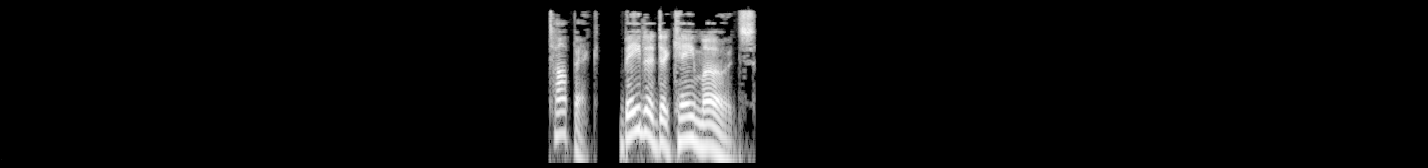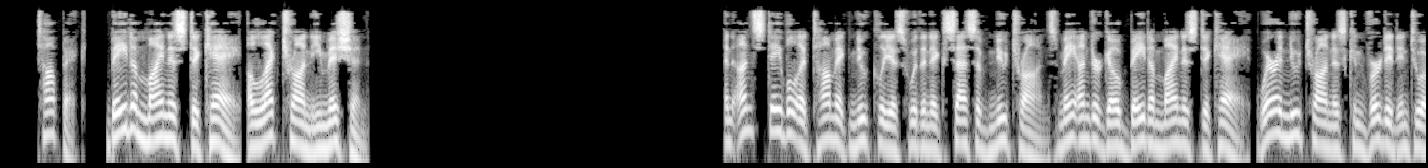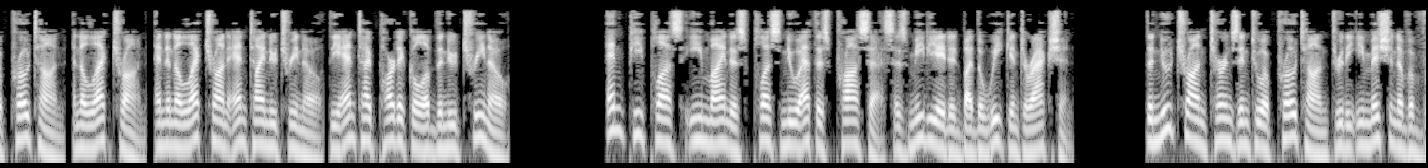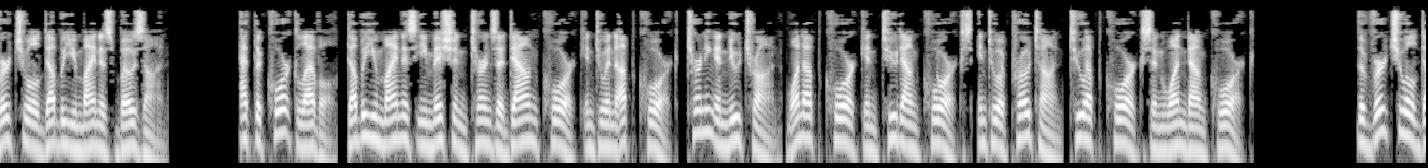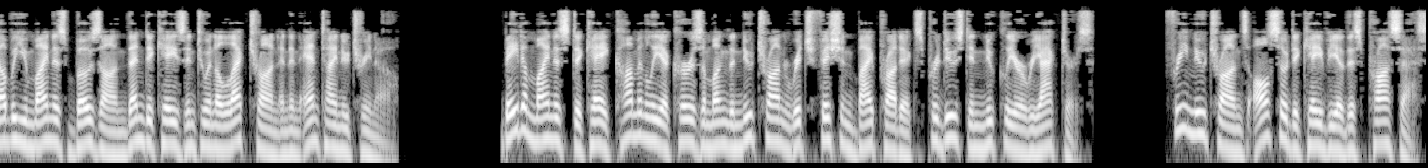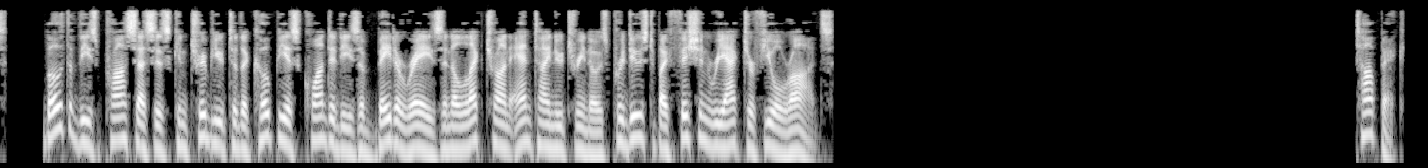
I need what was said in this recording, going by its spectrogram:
Beta decay modes Topic: Beta minus decay electron emission. An unstable atomic nucleus with an excess of neutrons may undergo beta minus decay, where a neutron is converted into a proton, an electron, and an electron antineutrino, the antiparticle of the neutrino. Np plus E minus plus nu This process is mediated by the weak interaction. The neutron turns into a proton through the emission of a virtual W minus boson. At the quark level, W- emission turns a down quark into an up quark, turning a neutron one up quark and two down quarks into a proton two up quarks and one down quark. The virtual W- boson then decays into an electron and an antineutrino. Beta- decay commonly occurs among the neutron-rich fission byproducts produced in nuclear reactors. Free neutrons also decay via this process. Both of these processes contribute to the copious quantities of beta rays and electron antineutrinos produced by fission reactor fuel rods.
